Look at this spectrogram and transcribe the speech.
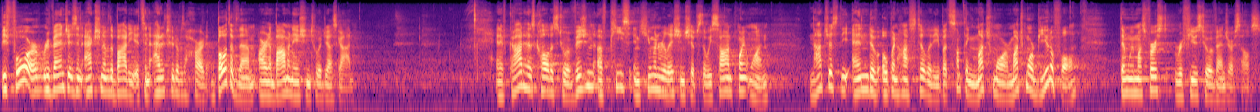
before revenge is an action of the body, it's an attitude of the heart. Both of them are an abomination to a just God. And if God has called us to a vision of peace in human relationships that we saw in point one, not just the end of open hostility, but something much more, much more beautiful, then we must first refuse to avenge ourselves.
